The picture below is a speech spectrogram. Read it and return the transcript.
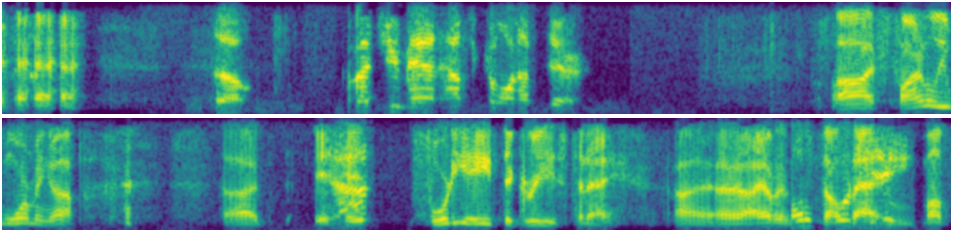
So, how about you, man? How's it going up there? uh, finally warming up. uh, it Yeah? hit 48 degrees today. I, I haven't Oh, felt that in months.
